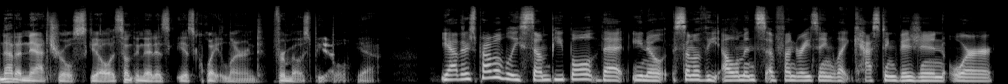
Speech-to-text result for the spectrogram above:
not a natural skill. It's something that is is quite learned for most people. Yeah. Yeah, there's probably some people that, you know, some of the elements of fundraising, like casting vision or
